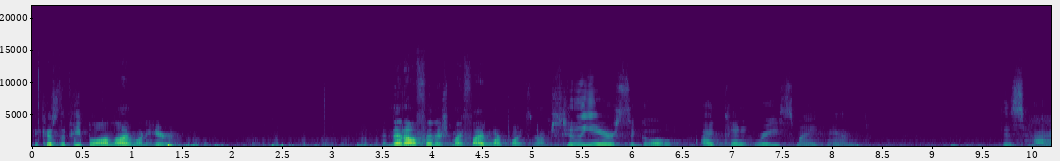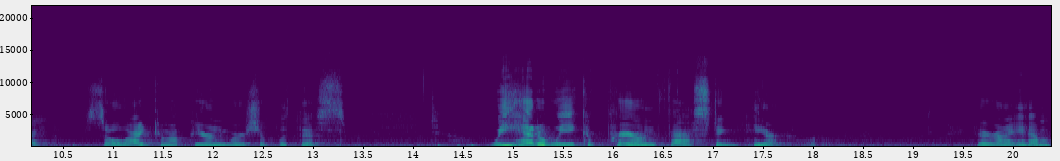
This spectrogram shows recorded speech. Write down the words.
Because the people online want to hear. And then I'll finish my five more points. No, Two kidding. years ago, I couldn't raise my hand this high. So I'd come up here and worship with this. We had a week of prayer and fasting here. Here I am.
